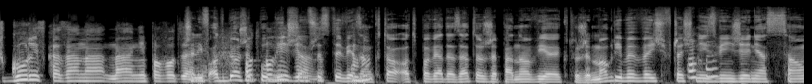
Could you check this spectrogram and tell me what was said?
z góry skazana na niepowodzenie. Czyli w odbiorze publicznym wszyscy wiedzą, Mhm. kto odpowiada za to, że panowie, którzy mogliby wyjść wcześniej Mhm. z więzienia, są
